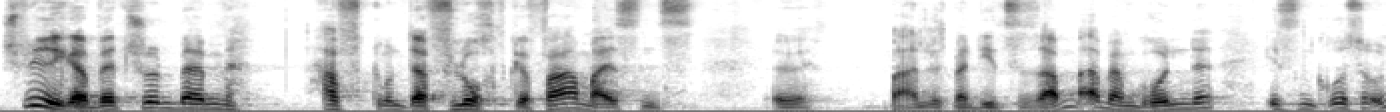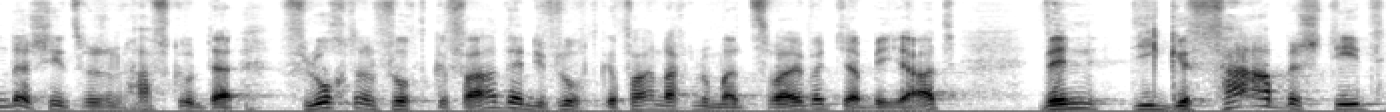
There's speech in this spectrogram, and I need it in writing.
Schwieriger wird schon beim Haftgrund der Fluchtgefahr, meistens äh, behandelt man die zusammen, aber im Grunde ist ein großer Unterschied zwischen Haftgrund der Flucht und Fluchtgefahr, denn die Fluchtgefahr nach Nummer zwei wird ja bejaht, wenn die Gefahr besteht,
